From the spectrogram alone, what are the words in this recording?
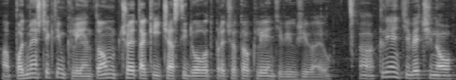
A poďme ešte k tým klientom. Čo je taký častý dôvod, prečo to klienti využívajú? Uh, Klienti väčšinou uh,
